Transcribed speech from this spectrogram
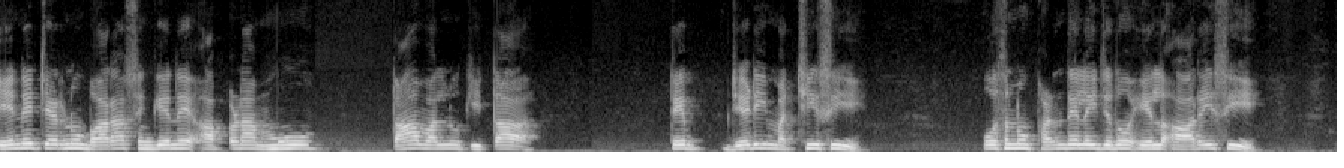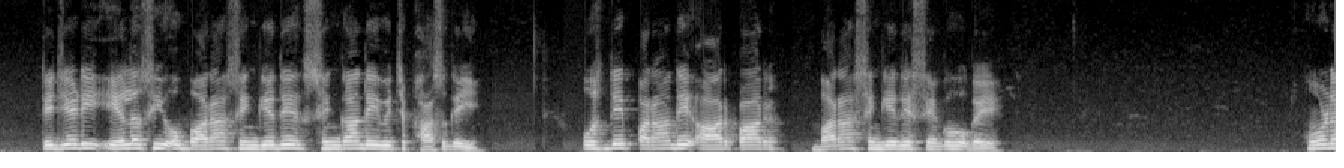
ਇਹਨੇ ਚਿਰ ਨੂੰ 12 ਸਿੰਘੇ ਨੇ ਆਪਣਾ ਮੂੰਹ ਤਾਂ ਵੱਲ ਨੂੰ ਕੀਤਾ ਅਤੇ ਜਿਹੜੀ ਮੱਛੀ ਸੀ ਉਸ ਨੂੰ ਫੜਨ ਦੇ ਲਈ ਜਦੋਂ ਇੱਲ ਆ ਰਹੀ ਸੀ ਅਤੇ ਜਿਹੜੀ ਇੱਲ ਸੀ ਉਹ 12 ਸਿੰਘੇ ਦੇ ਸਿੰਗਾਂ ਦੇ ਵਿੱਚ ਫਸ ਗਈ। ਉਸ ਦੇ ਪਰਾਂ ਦੇ ਆਰ-ਪਾਰ 12 ਸਿੰਘੇ ਦੇ ਸਿੰਘ ਹੋ ਗਏ। ਹੁਣ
